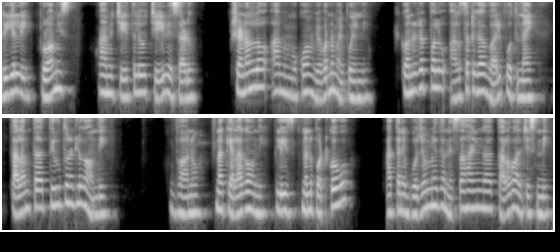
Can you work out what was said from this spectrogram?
Really promise. ఆమె చేతిలో చేయి వేశాడు. క్షణంలో ఆమె ముఖం వివరణమైపోయింది. కనురెప్పలు అలసటగా వాలిపోతున్నాయి. తలంతా తిరుగుతున్నట్లుగా ఉంది. భాను నాకెలాగా ఉంది? ప్లీజ్ నన్ను పట్టుకోవు. అతని భుజం మీద నిస్సహాయంగా తల వాల్చేసింది.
